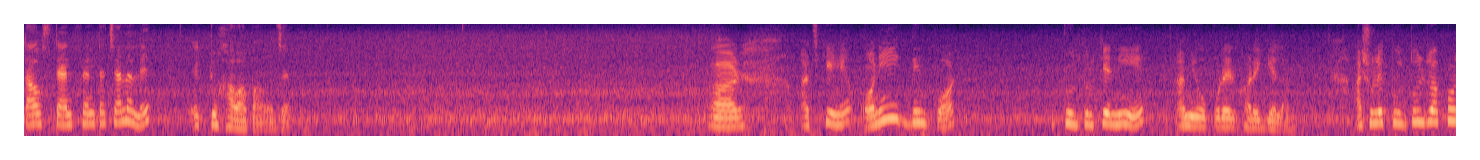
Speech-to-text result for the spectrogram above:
তাও স্ট্যান্ড ফ্যানটা চালালে একটু হাওয়া পাওয়া যাবে। আর আজকে অনেক দিন পর তুলতুলকে নিয়ে আমি ওপরের ঘরে গেলাম। আসলে তুলতুল যখন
